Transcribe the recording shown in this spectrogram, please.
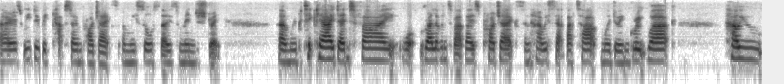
areas, we do big capstone projects, and we source those from industry. Um, we particularly identify what relevant about those projects and how we set that up. And we're doing group work. How you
